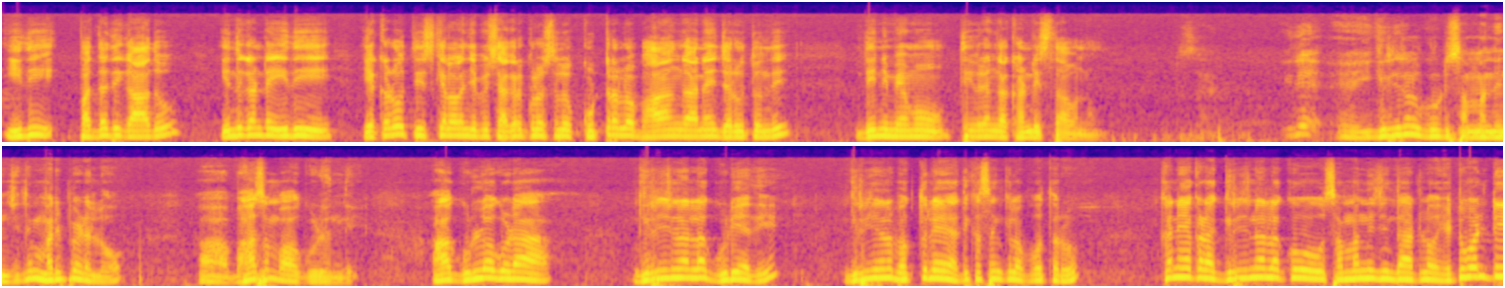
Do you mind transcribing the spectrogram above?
ఇది పద్ధతి కాదు. ఎందుకంటే ఇది ఎక్కడో తీసుకెళ్ళాలని చెప్పేసి అగ్రకులస్తులు కుట్రలో భాగంగానే జరుగుతుంది. దీన్ని మేము తీవ్రంగా ఖండిస్తూ ఉన్నాం. ఇదే ఈ గిరిజనుల గుడికి సంబంధించింది మరిపేడలో భాసంబావ గుడి ఉంది. ఆ గుడిలో కూడా గిరిజనుల గుడి అది. గిరిజనుల భక్తులే అధిక సంఖ్యలో పోతారు. కానీ అక్కడ గిరిజనులకు సంబంధించిన దాంట్లో ఎటువంటి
